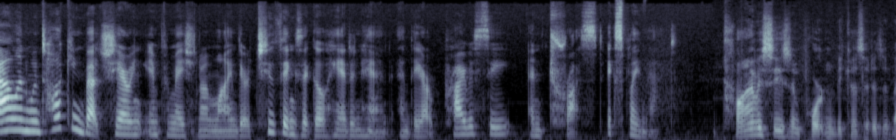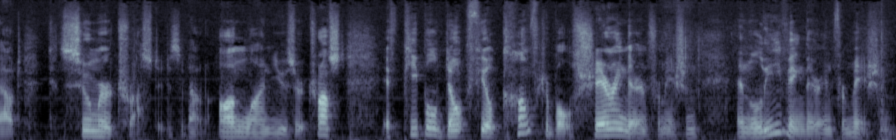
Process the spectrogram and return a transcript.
Allan, when talking about sharing information online, there are two things that go hand in hand, and they are privacy and trust. Explain that. Privacy is important because it is about consumer trust. It is about online user trust. If people don't feel comfortable sharing their information and leaving their information,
